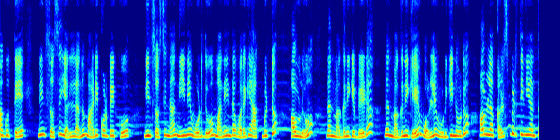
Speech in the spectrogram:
ಆಗುತ್ತೆ. ನಿನ್ ಸೊಸೆ ಎಲ್ಲನೂ ಮಾಡಿಕೊಡ್ಬೇಕು. ನಿನ್ ಸೊಸೆನ ನೀನೇ ಒಡೆದು ಮನೆಯಿಂದ ಹೊರಗೆ ಹಾಕ್ಬಿಟ್ಟು ಅವಳು, ನನ್ ಮಗನಿಗೆ ಬೇಡ, ನನ್ ಮಗನಿಗೆ ಒಳ್ಳೆ ಹುಡುಗಿ ನೋಡು, ಅವಳನ್ನ ಕಳ್ಸ್ಬಿಡ್ತೀನಿ ಅಂತ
